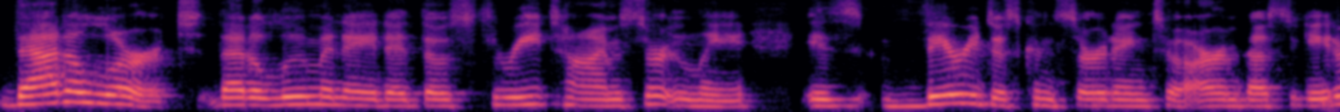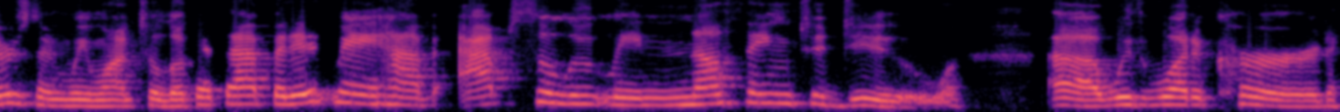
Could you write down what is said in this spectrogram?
that alert that illuminated those three times certainly is very disconcerting to our investigators and we want to look at that but it may have absolutely nothing to do uh, with what occurred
